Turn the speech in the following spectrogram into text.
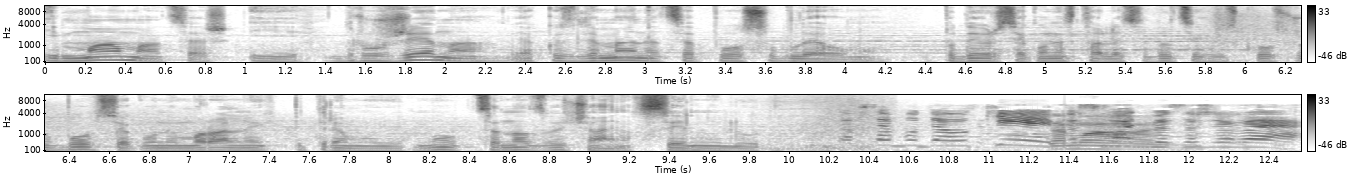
і мама, це ж і дружина. Якось для мене це по-особливому. Подивишся, як вони ставляться до цих військовослужбовців, як вони морально їх підтримують. Ну, це надзвичайно сильні люди. Та все буде окей, до свадьби заживе.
